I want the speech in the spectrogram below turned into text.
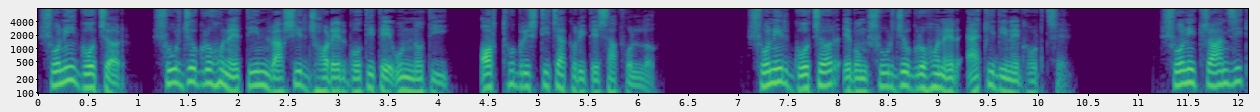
শনি গোচর, সূর্যগ্রহণে তিন রাশির ঝড়ের গতিতে উন্নতি, অর্থবৃষ্টি চাকরিতে সাফল্য। শনির গোচর এবং সূর্যগ্রহণের একই দিনে ঘটছে। শনি ট্রানজিট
